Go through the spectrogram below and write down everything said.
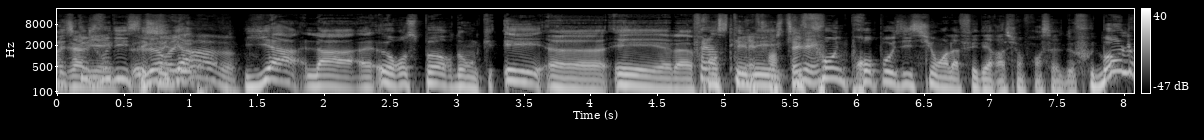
mais ce que je vous dis, c'est qu'il y a, grave. il y a la Eurosport donc et, euh, et la France, France Télé. France qui font une proposition à la Fédération française de football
